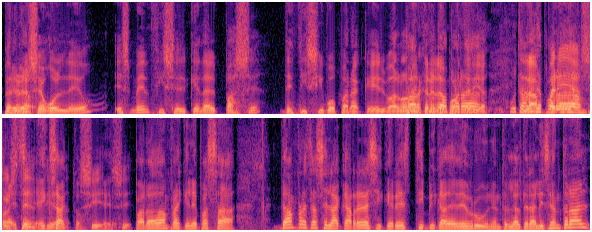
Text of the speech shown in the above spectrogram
pero en ese gol Leo es Memphis el que da el pase decisivo para que el balón entre en la portería. la para exacto. Sí, eh, sí. Para Danfra que le pasa. Danfra hace la carrera, si querés, típica de De Bruyne, entre lateral y central.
